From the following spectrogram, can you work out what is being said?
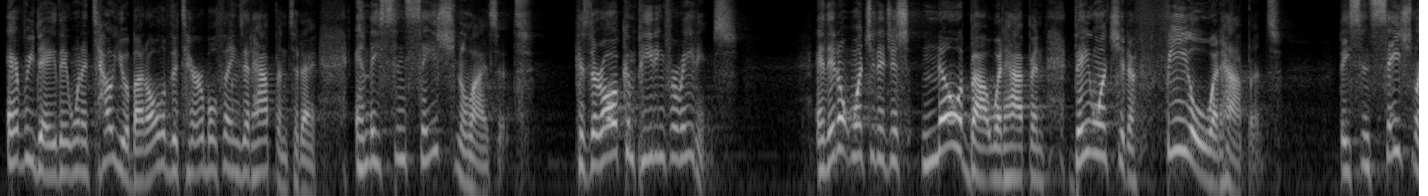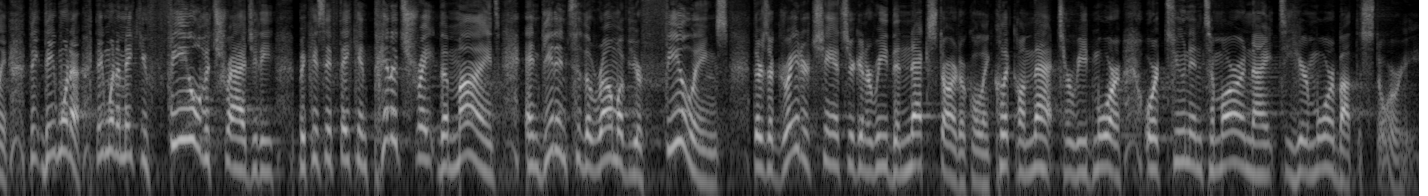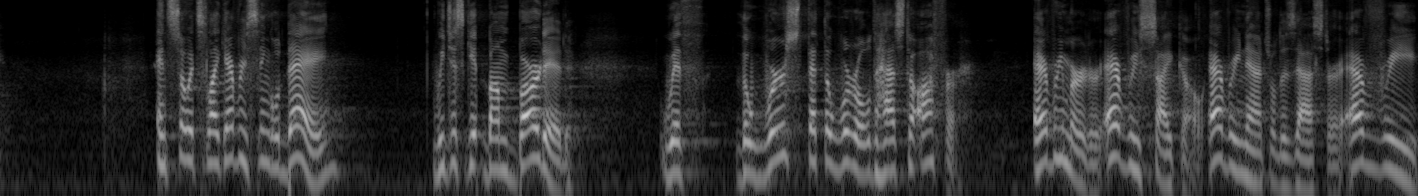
Every day they want to tell you about all of the terrible things that happened today. And they sensationalize it because they're all competing for ratings. And they don't want you to just know about what happened, they want you to feel what happened. They sensationally, they, they want to they wanna make you feel the tragedy because if they can penetrate the mind and get into the realm of your feelings, there's a greater chance you're going to read the next article and click on that to read more or tune in tomorrow night to hear more about the story. And so it's like every single day, we just get bombarded with the worst that the world has to offer. Every murder, every psycho, every natural disaster, every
